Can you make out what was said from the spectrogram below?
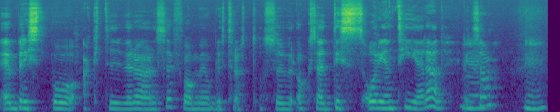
eh, brist på aktiv rörelse får mig att bli trött och sur och så disorienterad. Liksom. Mm.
